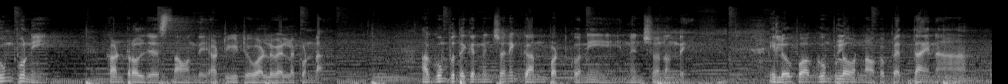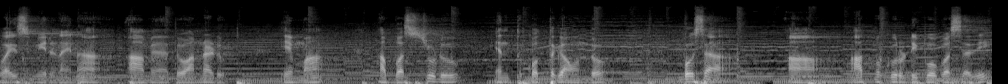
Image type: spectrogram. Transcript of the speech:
గుంపుని కంట్రోల్ చేస్తూ ఉంది. అటు ఇటు వాళ్ళు వెళ్ళకుండా ఆ గుంపు దగ్గర నుంచొని గన్ పట్టుకొని నుంచొని ఉంది. ఈలోపు ఆ గుంపులో ఉన్న ఒక పెద్ద ఆయన వయసు మీరినైనా ఆమెతో అన్నాడు ఏమ్మా ఆ బస్ చూడు ఎంత కొత్తగా ఉందో. బహుశా ఆ ఆత్మకూరు డిపో బస్ అది.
